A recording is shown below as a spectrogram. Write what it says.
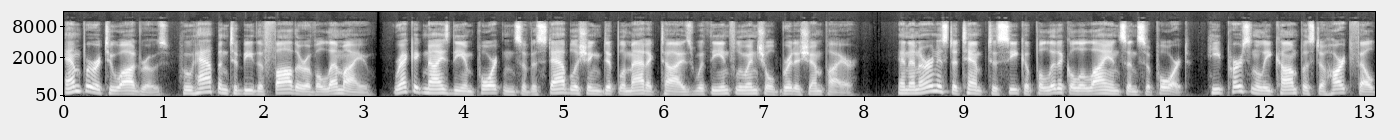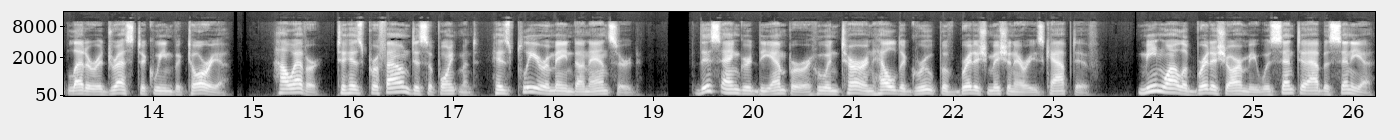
Emperor Tewodros, who happened to be the father of Alemayehu, recognized the importance of establishing diplomatic ties with the influential British Empire. In an earnest attempt to seek a political alliance and support, he personally composed a heartfelt letter addressed to Queen Victoria. However, to his profound disappointment, his plea remained unanswered. This angered the emperor who in turn held a group of British missionaries captive. Meanwhile a British army was sent to Abyssinia,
